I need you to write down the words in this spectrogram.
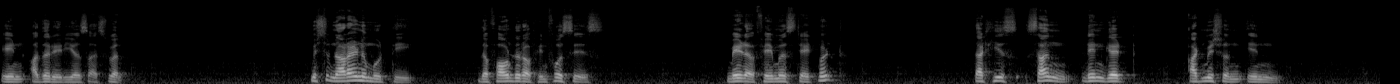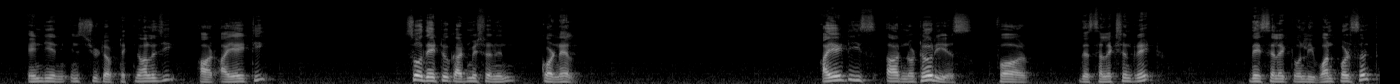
in other areas as well. Mr. Narayana Murthy, the founder of Infosys, made a famous statement that his son did not get admission in Indian Institute of Technology or IIT. So, they took admission in Cornell. IITs are notorious for the selection rate, they select only 1 percent.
